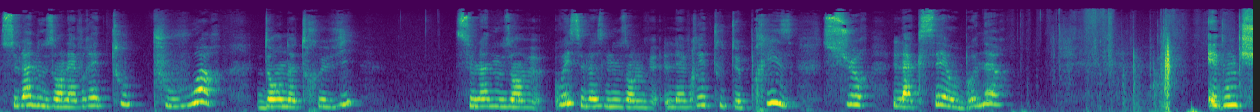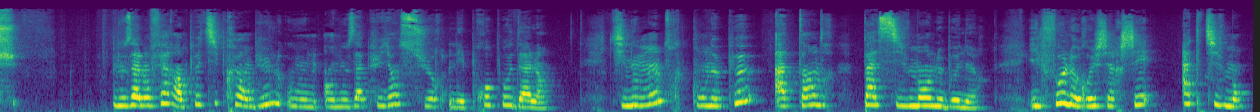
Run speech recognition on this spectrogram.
Cela nous enlèverait tout pouvoir dans notre vie. Cela nous, oui, cela nous enlèverait toute prise sur l'accès au bonheur. Et donc, nous allons faire un petit préambule en nous appuyant sur les propos d'Alain, qui nous montrent qu'on ne peut atteindre passivement le bonheur. Il faut le rechercher activement.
